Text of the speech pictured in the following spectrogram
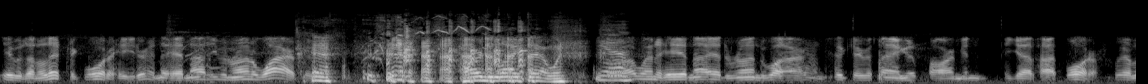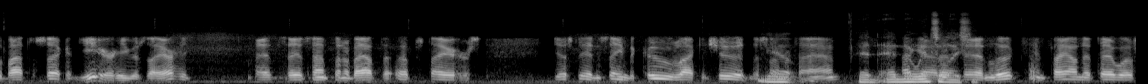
It was an electric water heater, and they had not even run a wire through it. Hard to light that one. Yeah. So I went ahead and I had to run the wire and hook everything up for him, and he got hot water. Well, about the second year he was there, he had said something about the upstairs just didn't seem to cool like it should in the Yep. summertime. Had, had I no got insulation. up there and looked and found that there was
